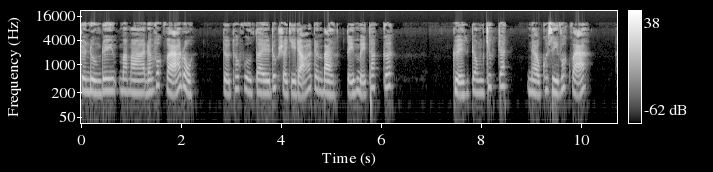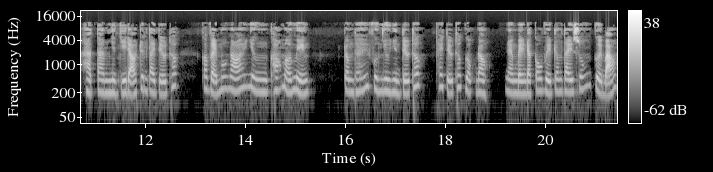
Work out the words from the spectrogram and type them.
Trên đường đi, Mama đã vất vả rồi. Tiểu thất phương Tây rút sợi chỉ đỏ trên bàn, tỉ mỉ thắt kết. Chuyện trong chức trách, nào có gì vất vả. Hà Tam nhìn chỉ đỏ trên tay tiểu thất, có vẻ muốn nói nhưng khó mở miệng. Trong thế Phương Như nhìn tiểu thất, thấy tiểu thất gật đầu, nàng bèn đặt câu việc trong tay xuống, cười bảo.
